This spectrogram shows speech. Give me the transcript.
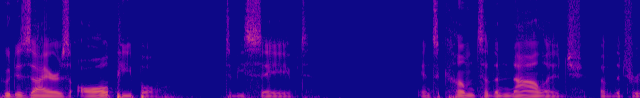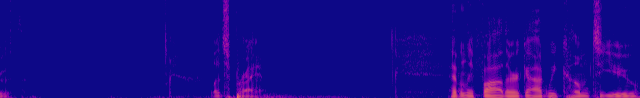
who desires all people to be saved and to come to the knowledge of the truth. Let's pray. Heavenly Father, God, we come to you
